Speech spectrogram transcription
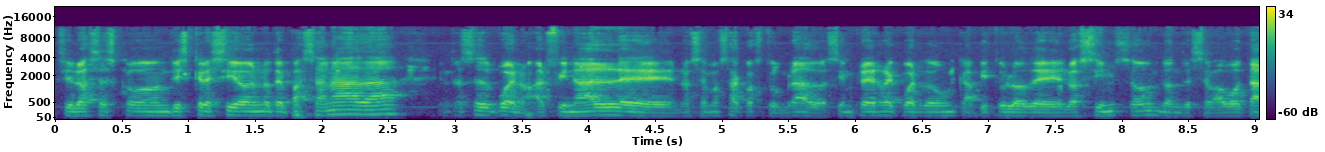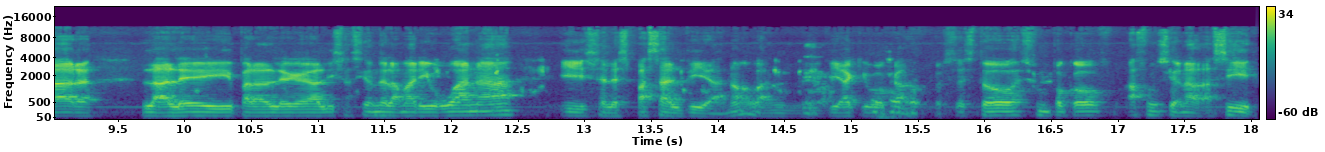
si lo haces con discreción no te pasa nada, entonces, bueno, al final eh, nos hemos acostumbrado. Siempre recuerdo un capítulo de Los Simpsons donde se va a votar la ley para la legalización de la marihuana y se les pasa el día, ¿no? Van el día equivocado. Pues esto es un poco, ha funcionado así.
